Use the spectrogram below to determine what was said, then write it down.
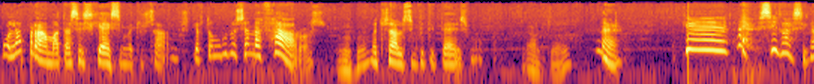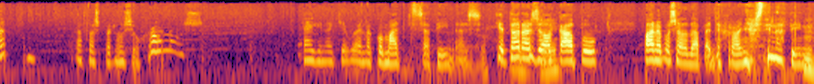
πολλά πράγματα σε σχέση με τους άλλους. Και αυτό μου έδωσε ένα θάρρος Μμμ. με τους άλλους συμφοιτητές μου. Οκ. Ναι. Και ε, σιγά σιγά, καθώς περνούσε ο χρόνος, έγινα και εγώ ένα κομμάτι της Αθήνας. Και τώρα Οκ. ζω κάπου πάνω από 45 χρόνια στην Αθήνα.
